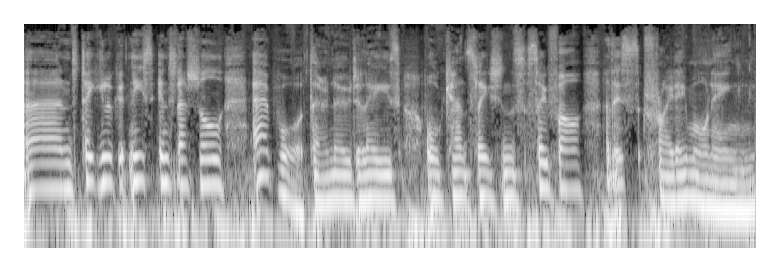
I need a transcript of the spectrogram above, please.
And taking a look at Nice International Airport, there are no delays or cancellations so far this Friday morning.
